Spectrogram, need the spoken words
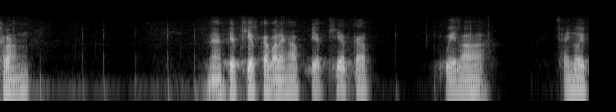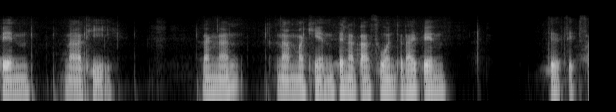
ครั้งนะเปรียบเทียบกับอะไรครับ เปรียบเทียบกับเวลา ใช้หน่วยเป็นนาที ดังนั้นนำมาเขียนเป็นอัตราส่วนจะได้เป็นเจ็ดสิบส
